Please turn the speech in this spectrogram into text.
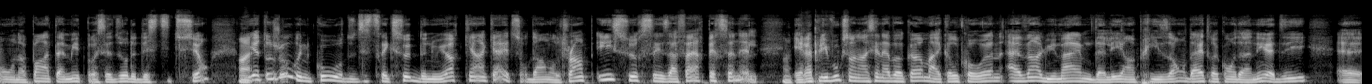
on n'a pas entamé de procédure de destitution. Il y a toujours une cour du district sud de New York qui enquête sur Donald Trump et sur ses affaires personnelles. Et rappelez-vous que son ancien avocat Michael Cohen, avant lui-même d'aller en prison, d'être condamné, a dit euh,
